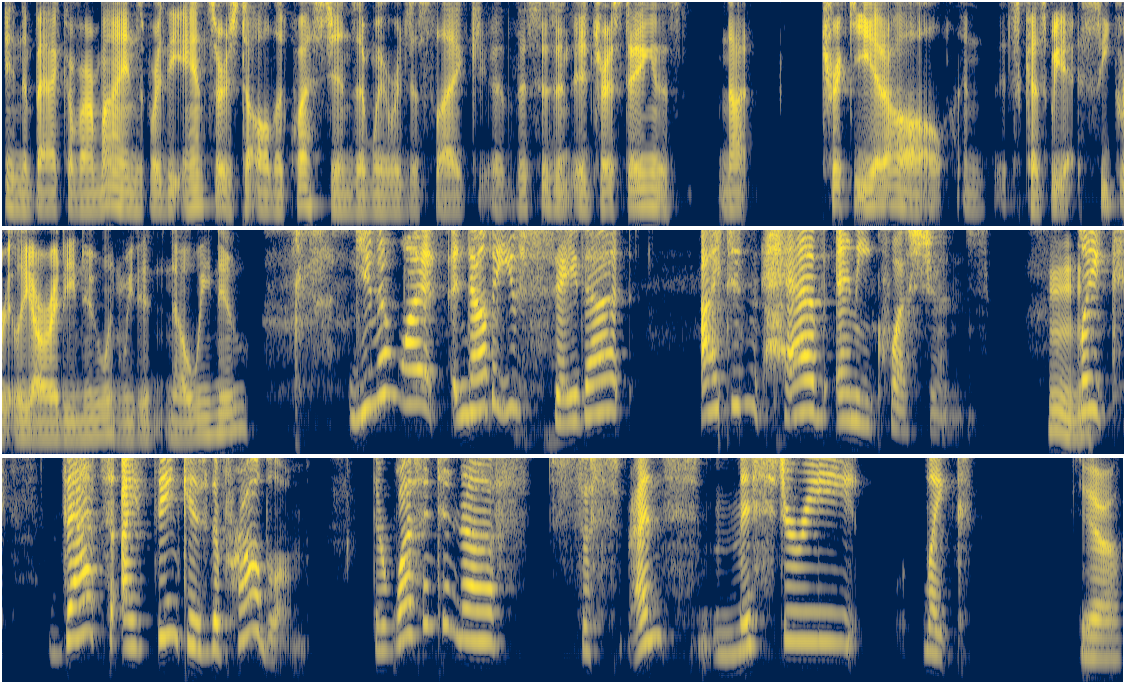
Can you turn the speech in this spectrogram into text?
in the back of our minds were the answers to all the questions and we were just like "Uh, this isn't interesting it's not tricky at all and it's because we secretly already knew and we didn't know we knew You know what? Now that you say that, I didn't have any questions. Hmm. Like, that's, I think, is the problem. There wasn't enough suspense, mystery. Like, yeah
